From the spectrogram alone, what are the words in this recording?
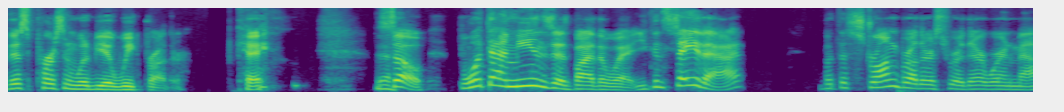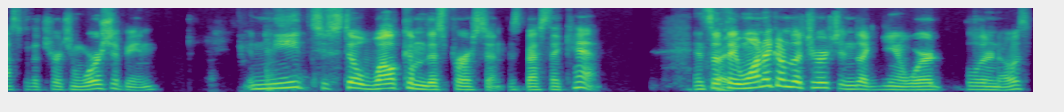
this person would be a weak brother. Okay. Yeah. So what that means is, by the way, you can say that, but the strong brothers who are there wearing masks of the church and worshiping need to still welcome this person as best they can. And so if they want to come to the church and like you know wear blow their nose,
